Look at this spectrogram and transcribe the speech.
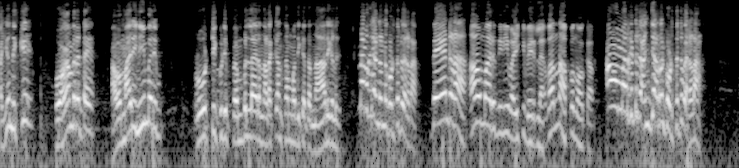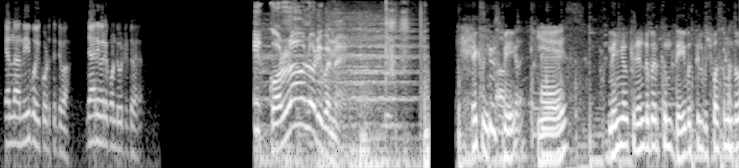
അയ്യോ നിക്ക്. പോകാൻ വരട്ടെ. അവന്മാര് ഇനിയും വരും. റോട്ടിൽ കൂടി പെമ്പിള്ളാരെ നടക്കാൻ സമ്മതിക്കാത്ത നാടുകൾ നമുക്ക് രണ്ടെണ്ണം കൊടുത്തിട്ട് വരടാ. വേണ്ടടാ. അവന്മാര് നീ വഴിക്ക് വരില്ല. വന്ന അപ്പൊ നോക്കാം. അവന്മാർക്ക് ഒരു അഞ്ചാറെണ്ണം കൊടുത്തിട്ട് വരടാ. എന്നാ നീ പോയി കൊടുത്തിട്ട് വാ. ഞാൻ ഇവരെ കൊണ്ടുവിട്ടിട്ട് വരാം. കൊള്ളാമല്ലോടി പെണ്ണേ. എക്സ്ക്യൂസ് മീ നിങ്ങൾക്ക് രണ്ടുപേർക്കും ദൈവത്തിൽ വിശ്വാസമുണ്ടോ?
